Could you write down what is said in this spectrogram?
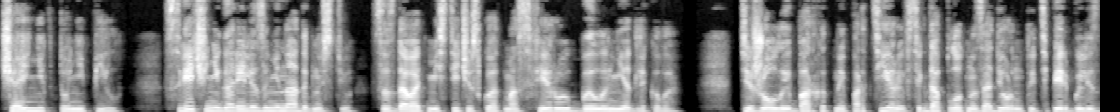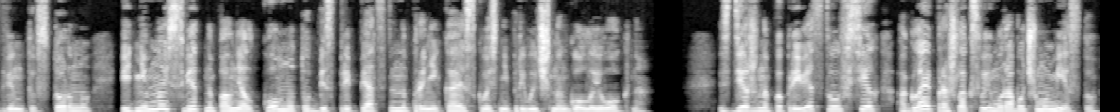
Чай никто не пил. Свечи не горели за ненадобностью, создавать мистическую атмосферу было не для кого. Тяжелые бархатные портьеры, всегда плотно задернутые, теперь были сдвинуты в сторону, и дневной свет наполнял комнату, беспрепятственно проникая сквозь непривычно голые окна. Сдержанно поприветствовав всех, Аглая прошла к своему рабочему месту,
